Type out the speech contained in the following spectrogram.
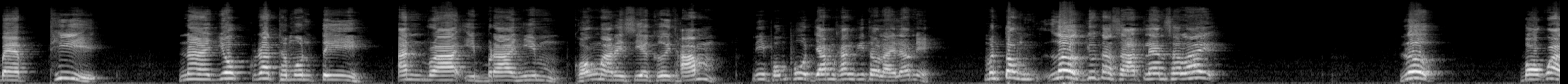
แบบที่นายกรัฐมนตรี อันวาอิบราฮิมของมาเลเซียเคยทำนี่ผมพูดย้ำครั้งที่เท่าไหร่แล้วนี่ มันต้องเลิกยุทธศาสตร์แลนสไลด์เลิกบอกว่า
